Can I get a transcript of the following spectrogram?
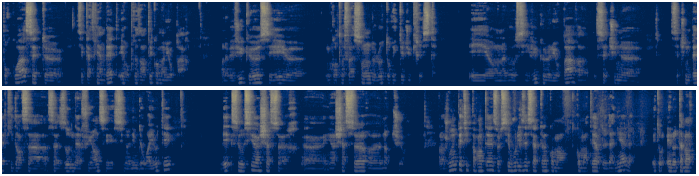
Pourquoi cette, euh, cette quatrième bête est représentée comme un léopard? On avait vu que c'est euh, une contrefaçon de l'autorité du Christ. Et on avait aussi vu que le léopard, c'est une, une bête qui, dans sa, sa zone d'influence, est synonyme de royauté mais c'est aussi un chasseur, euh, un chasseur euh, nocturne. Alors, je vous une petite parenthèse, si vous lisez certains commentaires de Daniel, et, notamment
